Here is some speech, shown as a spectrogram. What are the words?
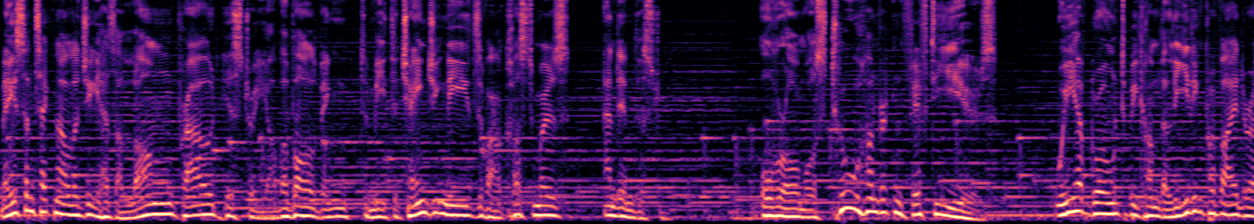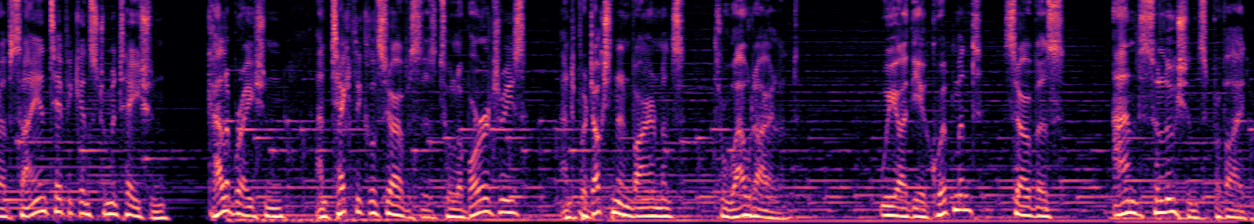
Mason Technology has a long, proud history of evolving to meet the changing needs of our customers and industry. Over almost 250 years, we have grown to become the leading provider of scientific instrumentation, calibration and technical services to laboratories and production environments throughout Ireland. We are the equipment, service and solutions provider,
